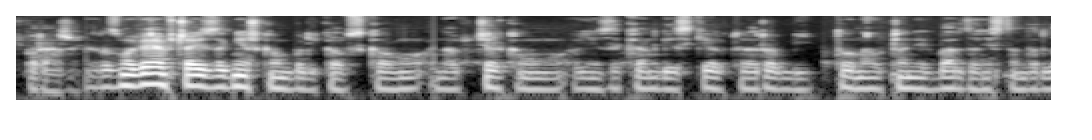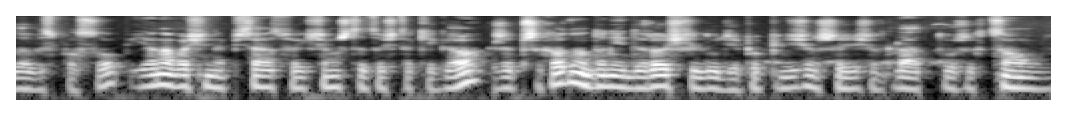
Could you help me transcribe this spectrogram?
porażek. Rozmawiałem wczoraj z Agnieszką Bolikowską, nauczycielką języka angielskiego, która robi to nauczanie w bardzo niestandardowy sposób i ona właśnie napisała w swojej książce coś takiego, że przychodzą do niej dorośli ludzie po 50-60 lat, którzy chcą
